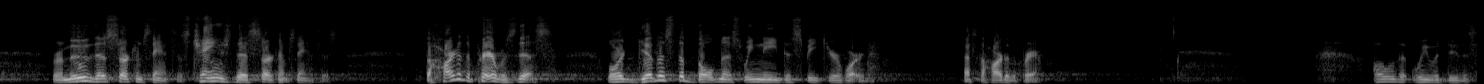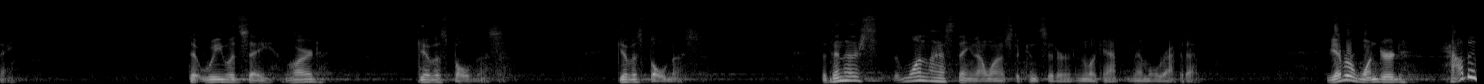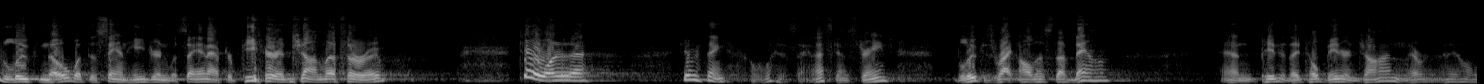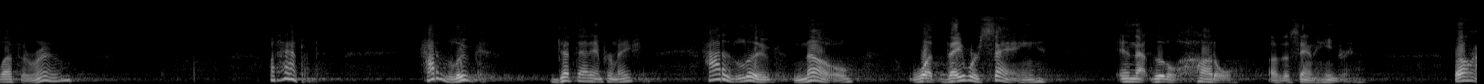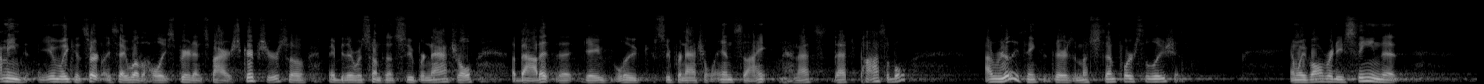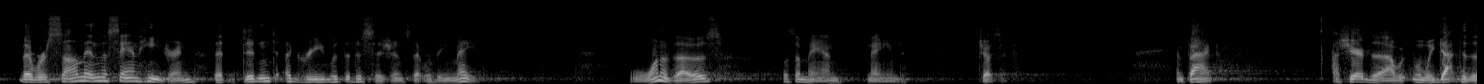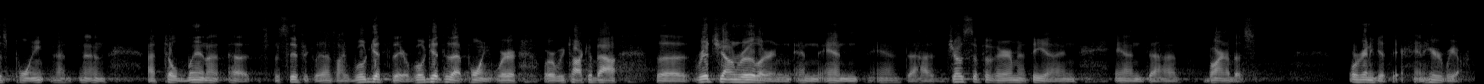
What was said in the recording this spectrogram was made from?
remove this circumstances, change this circumstances. The heart of the prayer was this Lord, give us the boldness we need to speak your word. That's the heart of the prayer. Oh, that we would do the same. That we would say, Lord, give us boldness. Give us boldness. But then there's one last thing I want us to consider and look at, and then we'll wrap it up. Have you ever wondered how did Luke know what the Sanhedrin was saying after Peter and John left the room? Do you ever wonder that? Do you ever think, oh, wait a second, that's kind of strange. Luke is writing all this stuff down. And Peter, they told Peter and John, and they all left the room. What happened? How did Luke get that information? How did Luke know what they were saying in that little huddle of the Sanhedrin? Well, I mean, you know, we could certainly say, well, the Holy Spirit inspires Scripture, so maybe there was something supernatural about it that gave Luke supernatural insight, and that's, that's possible. I really think that there's a much simpler solution. And we've already seen that there were some in the Sanhedrin that didn't agree with the decisions that were being made. One of those was a man named Joseph. In fact, I shared that when we got to this point, and I told Lynn uh, uh, specifically, I was like, we'll get there. We'll get to that point where, where we talk about the rich young ruler and, and, and, and uh, Joseph of Arimathea and, and uh, Barnabas. We're going to get there, and here we are.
